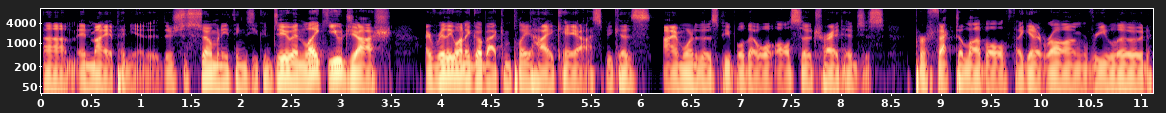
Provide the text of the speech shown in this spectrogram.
um, in my opinion. There's just so many things you can do, and like you, Josh, I really want to go back and play High Chaos because I'm one of those people that will also try to just perfect a level. If I get it wrong, reload,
